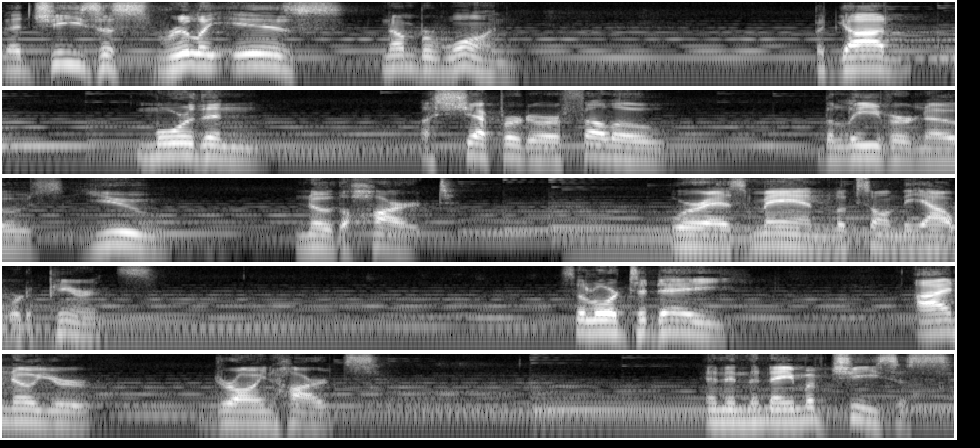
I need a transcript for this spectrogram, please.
that Jesus really is number one. But God, more than a shepherd or a fellow believer knows, you know the heart, whereas man looks on the outward appearance. So, Lord, today I know you're drawing hearts. And in the name of Jesus,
